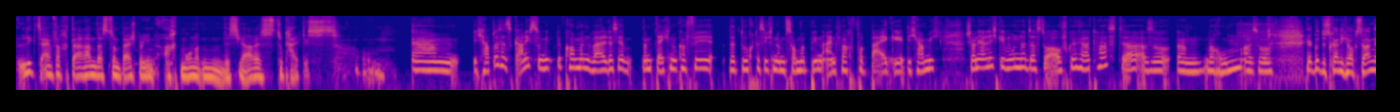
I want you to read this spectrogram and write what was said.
liegt es einfach daran, dass zum Beispiel in acht Monaten des Jahres zu kalt ist? Ähm, ich habe das jetzt gar nicht so mitbekommen, weil das ja beim Techno-Café, dadurch, dass ich nur im Sommer bin, einfach vorbeigeht. Ich habe mich schon ehrlich gewundert, dass du aufgehört hast. Ja, also ähm, warum? Also ja gut, das kann ich auch sagen.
